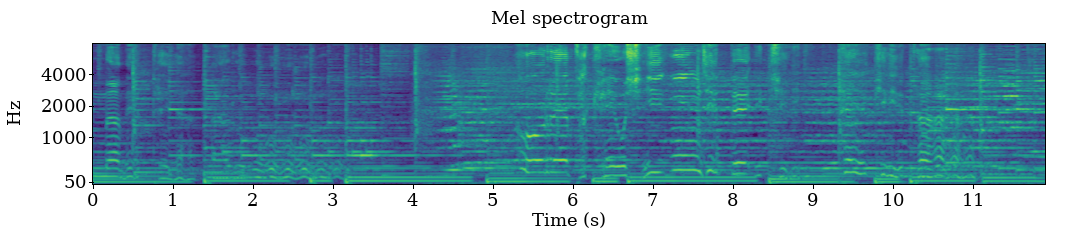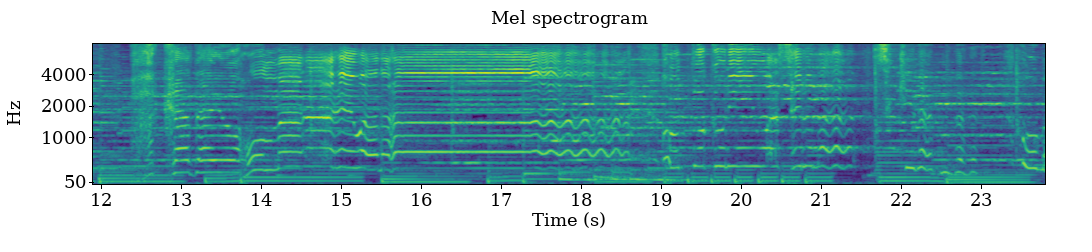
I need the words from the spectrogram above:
舐めてやを信じて生きてきた。バカだよお前はな。男に言わせるな。好きなんだ。お前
